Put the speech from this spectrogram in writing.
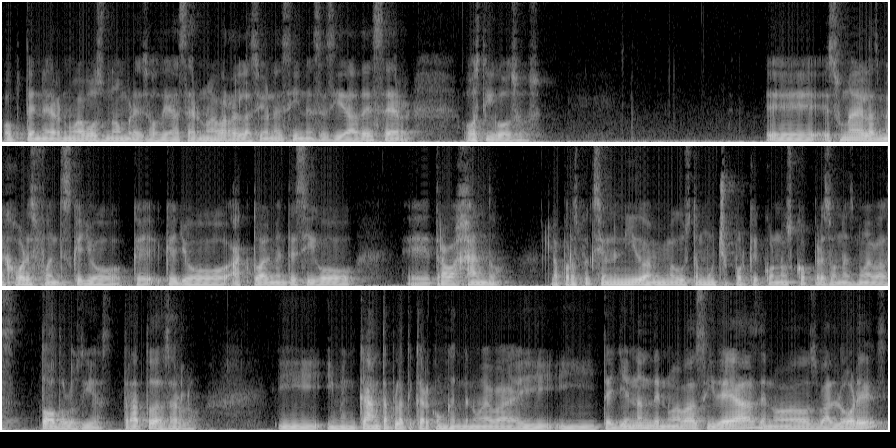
obtener nuevos nombres o de hacer nuevas relaciones sin necesidad de ser hostigosos. Eh, es una de las mejores fuentes que yo, que, yo actualmente sigo eh, trabajando. La prospección en nido a mí me gusta mucho porque conozco personas nuevas todos los días. Trato de hacerlo. Y, me encanta platicar con gente nueva y, te llenan de nuevas ideas, de nuevos valores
